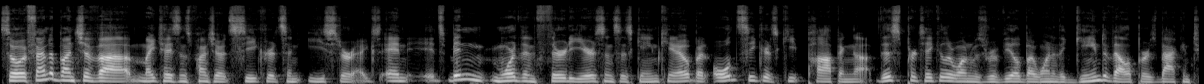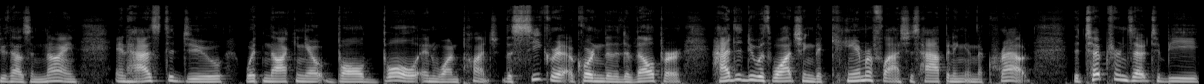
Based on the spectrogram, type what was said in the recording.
So I found a bunch of uh, Mike Tyson's Punch Out secrets and Easter eggs, and it's been more than 30 years since this game came out, but old secrets keep popping up. This particular one was revealed by one of the game developers back in 2009 and has to do with knocking out Bald Bull in one punch. The secret, according to the developer, had to do with watching the camera flashes happening in the crowd. The tip turns out to be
